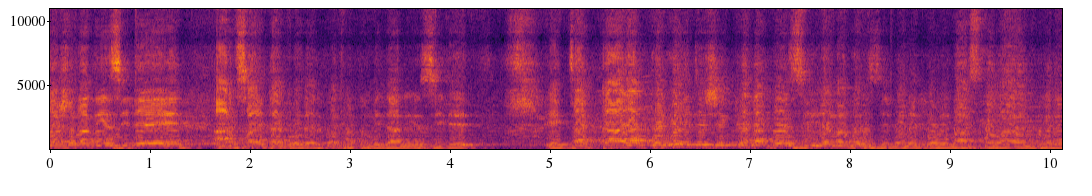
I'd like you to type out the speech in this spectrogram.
ঘোষণা দিয়েছিলে, আর ছয়টা গুণের কথা তুমি জানিয়েছিলে। এই চারটা আয়াত থেকে যে শিক্ষাটা পেয়েছি, আমাদের জীবনে তুমি বাস্তবায়ন করে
